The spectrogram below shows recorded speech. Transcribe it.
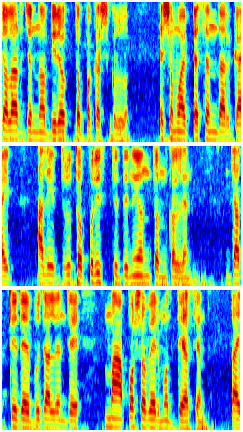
চলার জন্য বিরক্ত প্রকাশ করল। এ সময় প্যাসেঞ্জার গাইড আলী দ্রুত পরিস্থিতি নিয়ন্ত্রণ করলেন। যাত্রীদের বুঝালেন যে মা প্রসবের মধ্যে আছেন, তাই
